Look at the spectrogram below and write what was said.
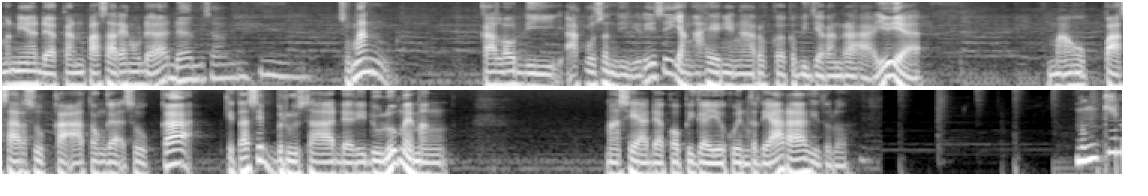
meniadakan pasar yang udah ada misalnya. Hmm. Cuman kalau di aku sendiri sih yang akhirnya ngaruh ke kebijakan Rahayu ya mau pasar suka atau nggak suka kita sih berusaha dari dulu memang masih ada kopi Gayo Queen Ketiara gitu loh. Mungkin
